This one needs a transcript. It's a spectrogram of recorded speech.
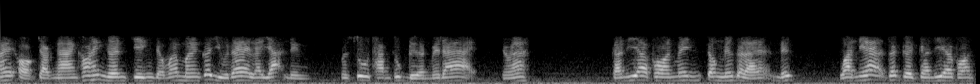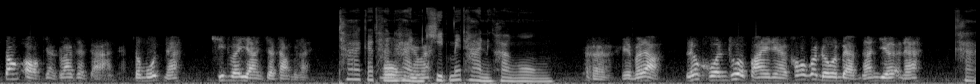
ให้ออกจากงานเขาให้เงินจริง แต่ว่ามันก็อยู่ได้ระยะหนึ่งมันสู้ทำทุกเดือนไม่ได้ใช่ไหมการที่ยาพรไม่ต้องนึกอะไร นึก วันเนี้ยถ้าเกิดการที่ยาพรต้องออกจากราชการ สมมตินะคิดไว้ยังจะทำอะไร ถ้ากระทันหันงงใช่ไหมคิดไม่ทันค่ะงงเออเห็นไหมล่ะแล้วคนทั่วไปเนี่ยเขาก็โดนแบบนั้นเยอะนะค่ะ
